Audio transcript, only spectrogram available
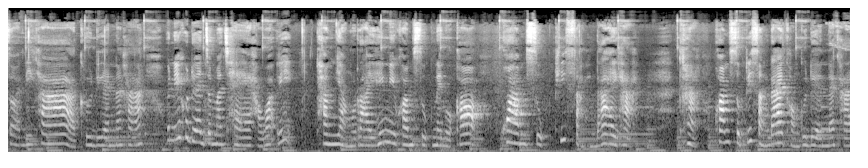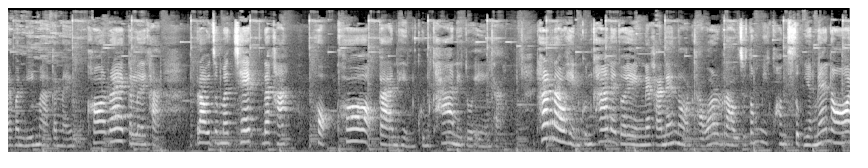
สวัสดีค่ะ ครูเดือนนะคะ วันนี้ครูเดือนจะมาแชร์ค่ะว่าทำอย่างไรให้มีความสุขในหัวข้อ ความสุขที่สั่งได้ค่ะ ค่ะ ความสุขที่สั่งได้ของครูเดือนนะคะ วันนี้มากันในหัวข้อแรกกันเลยค่ะ เราจะมาเช็คนะคะ6ข้อการเห็นคุณค่าในตัวเองค่ะ ถ้าเราเห็นคุณค่าในตัวเองนะคะ แน่นอนค่ะว่าเราจะต้องมีความสุขอย่างแน่นอน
